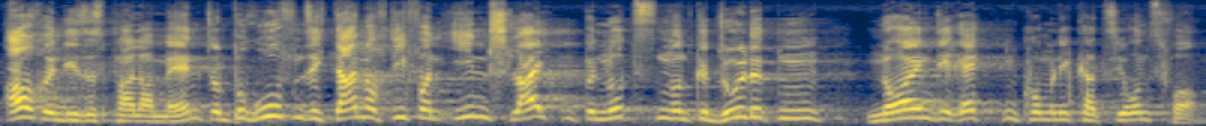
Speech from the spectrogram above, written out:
auch in dieses Parlament, und berufen sich dann auf die von Ihnen schleichend benutzten und geduldeten neuen direkten Kommunikationsformen.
